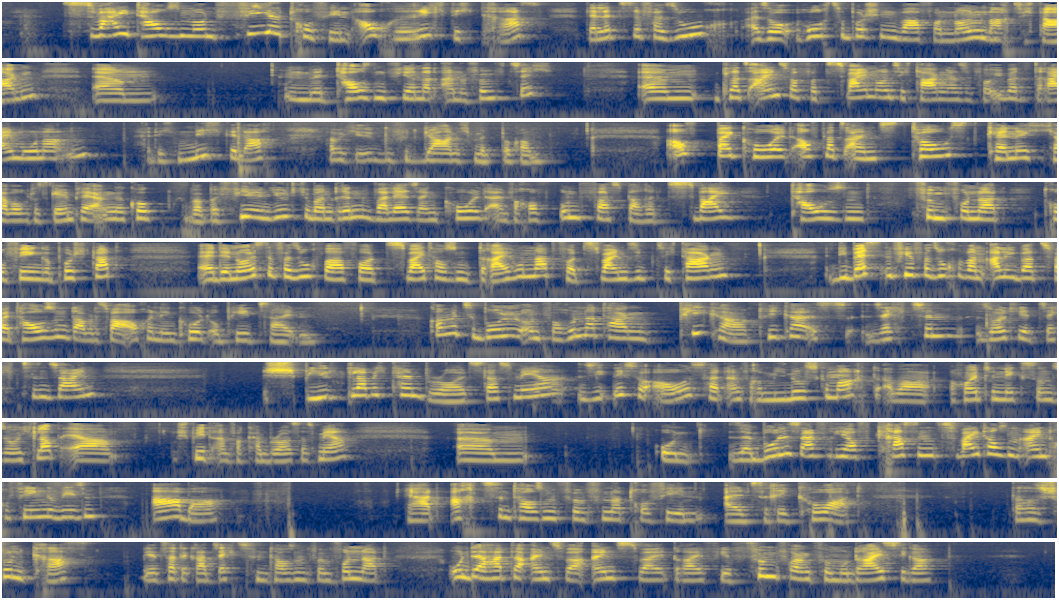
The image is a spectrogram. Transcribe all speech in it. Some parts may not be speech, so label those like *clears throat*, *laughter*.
2004 Trophäen, auch richtig krass. Der letzte Versuch, also hochzupushen, war von 89 Tagen ähm, mit 1451. Ähm, Platz 1 war vor 92 Tagen, also vor über drei Monaten. Hätte ich nicht gedacht, habe ich gefühlt gar nicht mitbekommen. Auf bei Cold, auf Platz 1 Toast kenne ich. Ich habe auch das Gameplay angeguckt. War bei vielen YouTubern drin, weil er sein Cold einfach auf unfassbare 2500 Trophäen gepusht hat. Äh, der neueste Versuch war vor 2300, vor 72 Tagen. Die besten vier Versuche waren alle über 2000, aber das war auch in den Cold OP-Zeiten. Kommen wir zu Bull und vor 100 Tagen Pika. Pika ist 16, sollte jetzt 16 sein. Spielt, glaube ich, kein Brawl Stars mehr. Sieht nicht so aus, hat einfach Minus gemacht, aber heute nichts und so. Ich glaube, er spielt einfach kein Brawl Stars mehr. Ähm, und sein Bull ist einfach hier auf krassen 2001 Trophäen gewesen, aber er hat 18.500 Trophäen als Rekord. Das ist schon krass. Jetzt hat er gerade 16.500. Und er hatte 1, 2, 1, 2, 3, 4, 5 Rang 35er.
